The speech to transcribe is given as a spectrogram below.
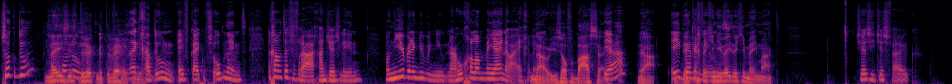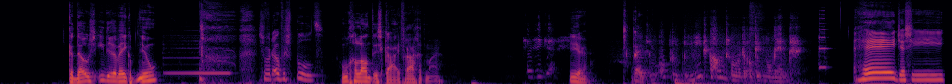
Zal ik het doen? Ga nee, ik ze gewoon is doen. druk met de werk. Nee, ik ga het doen. Even kijken of ze opneemt. Dan gaan we het even vragen aan Jesslyn. Want hier ben ik nu benieuwd naar. Hoe galant ben jij nou eigenlijk? Nou, je zal verbaasd zijn. Ja? Ja. Ik, Ik denk ben echt dat je niet weet wat je meemaakt. Jessie Jesfuik. Cadeaus iedere week opnieuw. Ze wordt overspoeld. Hoe galant is Kai? Vraag het maar. Hier. Kijk. uw oproep niet beantwoorden op dit moment. Hey Jessie.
